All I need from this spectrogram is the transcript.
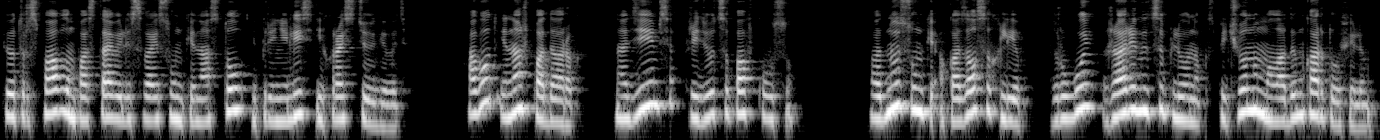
Петр с Павлом поставили свои сумки на стол и принялись их расстегивать. А вот и наш подарок. Надеемся, придется по вкусу. В одной сумке оказался хлеб, в другой – жареный цыпленок с печеным молодым картофелем.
